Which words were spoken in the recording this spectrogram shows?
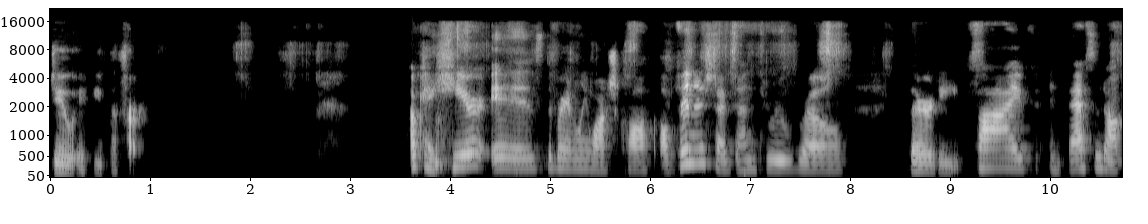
do if you prefer. Okay, here is the Bramley washcloth all finished. I've done through row 35 and fastened off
